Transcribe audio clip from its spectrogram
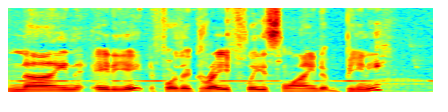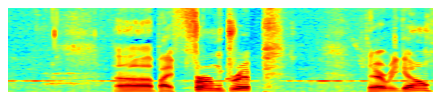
988 for the gray fleece lined beanie uh, by Firm Grip. There we go.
